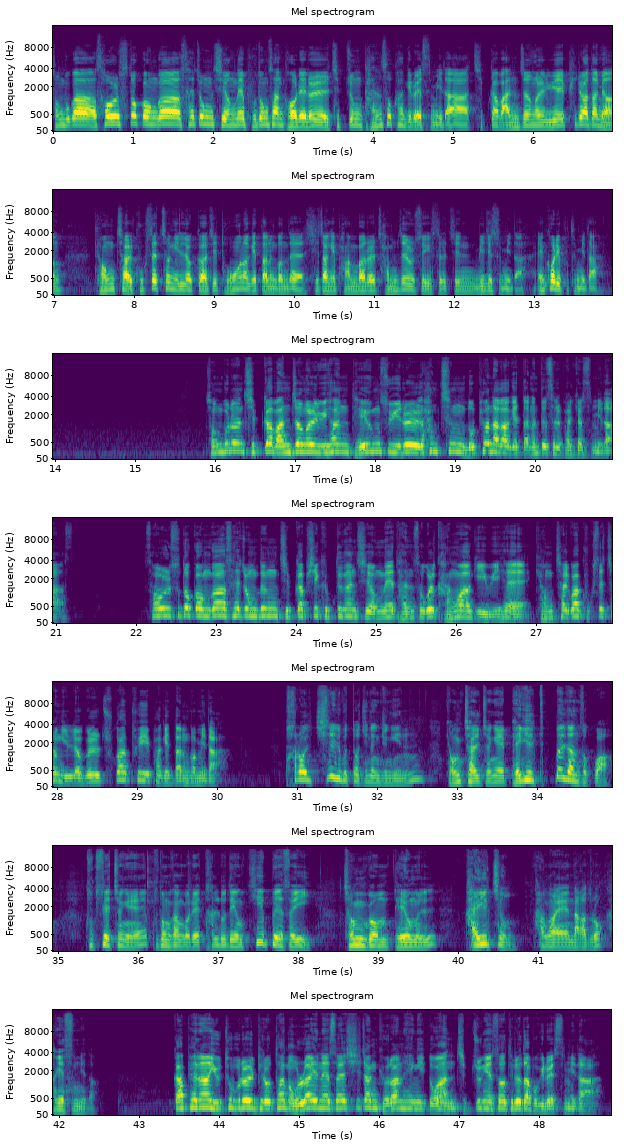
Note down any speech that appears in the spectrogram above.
정부가 서울 수도권과 세종 지역 내 부동산 거래를 집중 단속하기로 했습니다. 집값 안정을 위해 필요하다면 경찰, 국세청 인력까지 동원하겠다는 건데 시장의 반발을 잠재울 수 있을진 미지수입니다. 앵커 리포트입니다. 정부는 집값 안정을 위한 대응 수위를 한층 높여나가겠다는 뜻을 밝혔습니다. 서울 수도권과 세종 등 집값이 급등한 지역 내 단속을 강화하기 위해 경찰과 국세청 인력을 추가 투입하겠다는 겁니다. 8월 7일부터 진행 중인 경찰청의 100일 특별 단속과 국세청의 부동산 거래 탈루 대응 TF에서의 점검 대응을 가일층 강화해 나가도록 하겠습니다. 카페나 유튜브를 비롯한 온라인에서의 시장 교란 행위 또한 집중해서 들여다보기로 했습니다.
